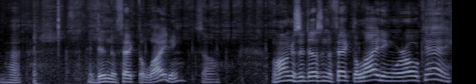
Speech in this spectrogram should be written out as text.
But it didn't affect the lighting, so as long as it doesn't affect the lighting, we're okay.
